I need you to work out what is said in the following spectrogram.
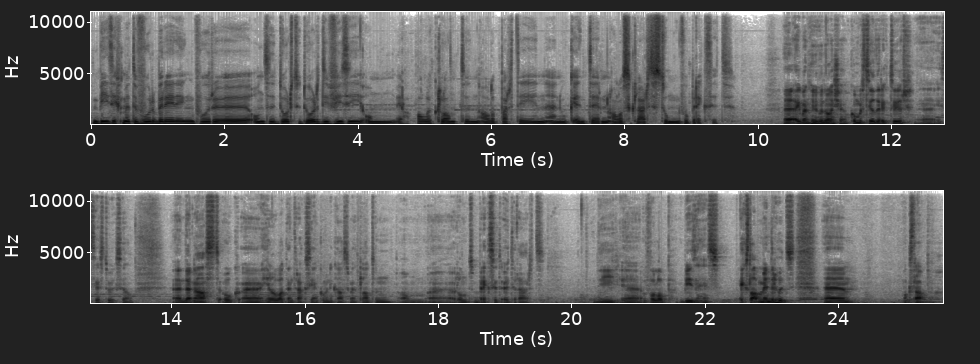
bezig met de voorbereiding voor uh, onze door-to-door divisie om ja, alle klanten, alle partijen en ook intern alles klaar te stomen voor Brexit. Uh, ik ben Hugo Donche, commercieel directeur uh, ECS2XL. daarnaast ook heel wat interactie en communicatie met klanten om, rond Brexit uiteraard, die volop bezig is. Ik slaap minder goed, maar ik slaap nog.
